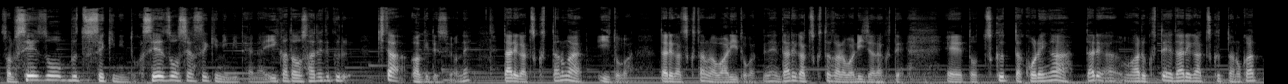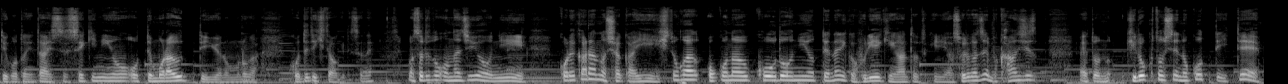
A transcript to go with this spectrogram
その製造物責任とか製造者責任みたいな言い方をされてくるきたわけですよね。誰が作ったのがいいとか誰が作ったのが悪いとかってね誰が作ったから悪いじゃなくて、えー、と作ったこれが誰が悪くて誰が作ったのかっていうことに対して責任を負ってもらうっていうようなものがこう出てきたわけですよね。まあ、それと同じようにこれからの社会人が行う行動によって何か不利益があった時にはそれが全部監視、えっと、記録として残っていて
